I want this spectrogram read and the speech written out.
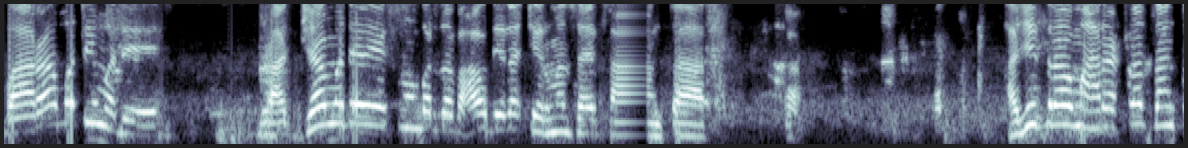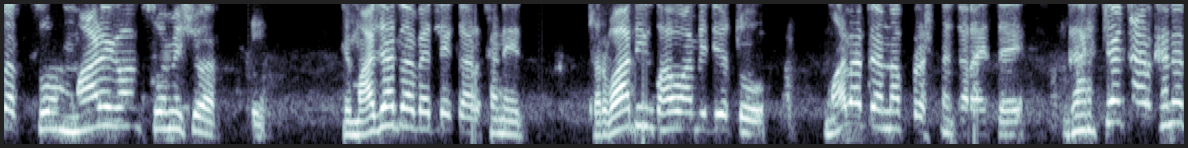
बारामतीमध्ये राज्यामध्ये एक नंबरचा भाव दिला चेअरमन साहेब सांगतात. अजितराव महाराष्ट्रात सांगतात सो माळेगाव सोमेश्वर. हे माझ्या ताब्यातले कारखाने आहेत. सर्वाधिक भाव आम्ही देतो. मला त्यांना प्रश्न करायचा आहे घरच्या कारखान्यात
